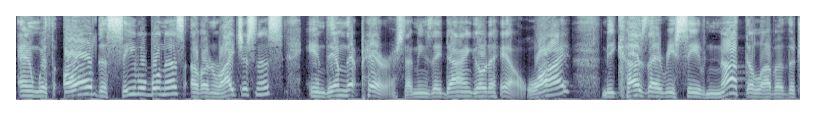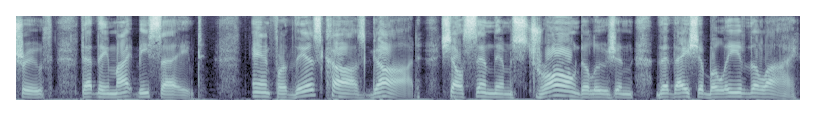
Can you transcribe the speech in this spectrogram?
and with all deceivableness of unrighteousness in them that perish. That means they die and go to hell. Why? Because they received not the love of the truth that they might be saved. And for this cause God shall send them strong delusion that they shall believe the lie.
